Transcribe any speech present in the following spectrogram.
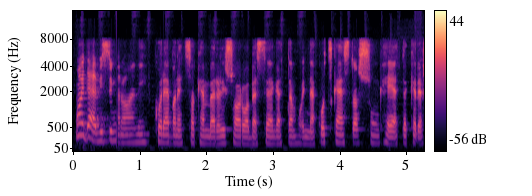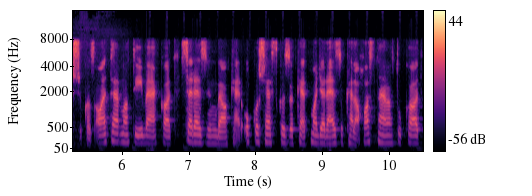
majd elviszünk nyaralni. Korábban egy szakemberrel is arról beszélgettem, hogy ne kockáztassunk, helyette keressük az alternatívákat, szerezzünk be akár okos eszközöket, magyarázzuk el a használatukat,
